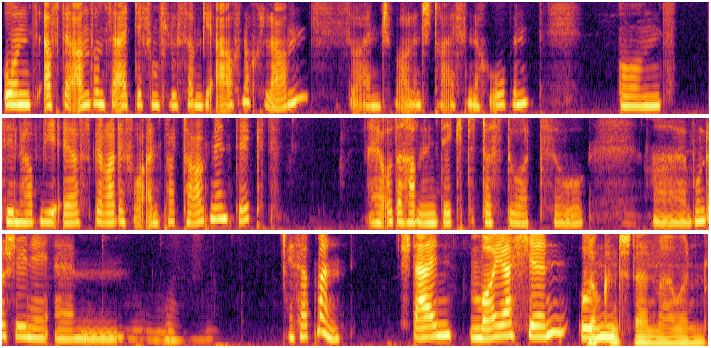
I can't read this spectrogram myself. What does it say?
Und auf der anderen Seite vom Fluss haben wir auch noch Land, so einen schmalen Streifen nach oben. Und den haben wir erst gerade vor ein paar Tagen entdeckt. Äh, oder haben entdeckt, dass dort so äh, wunderschöne, ähm, wie sagt man, Steinmäuerchen und Trockensteinmauern.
